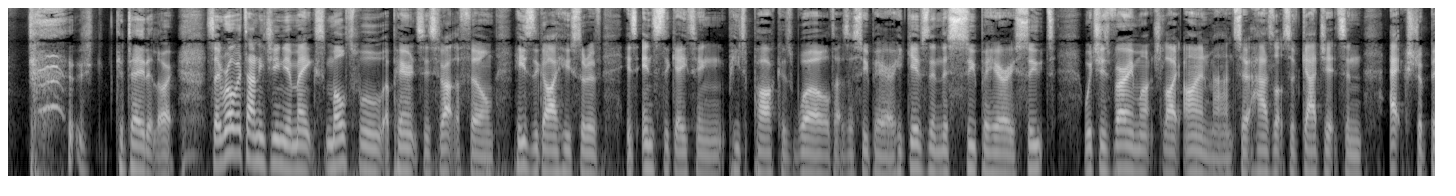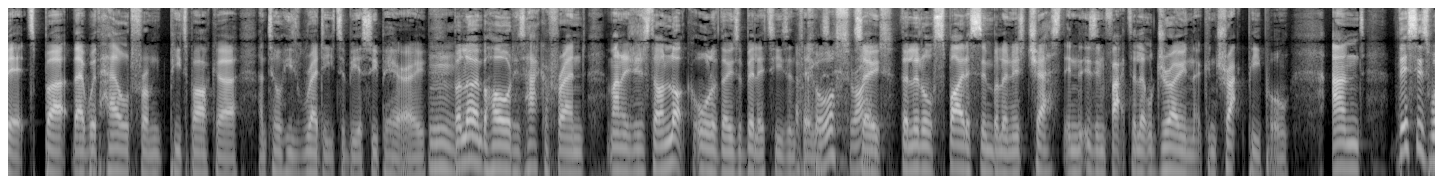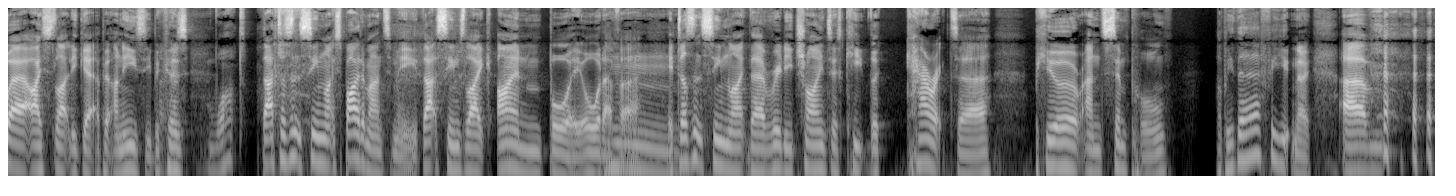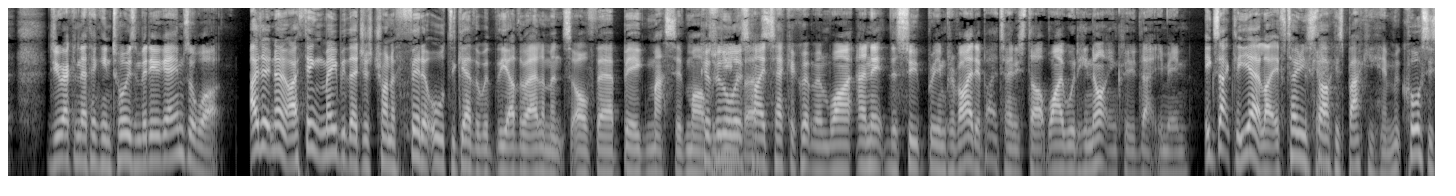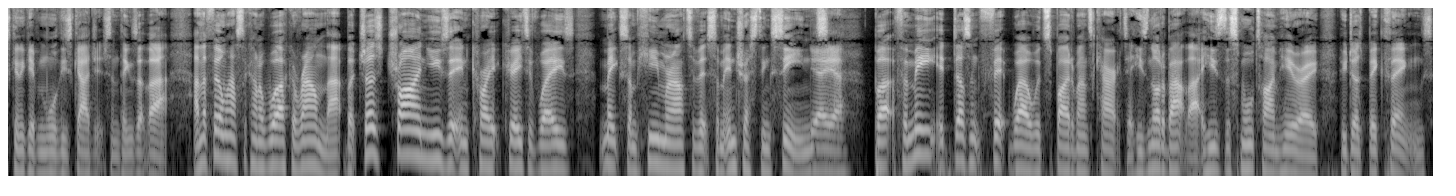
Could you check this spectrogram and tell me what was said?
Contain it, Laurie. So Robert Downey Jr. makes multiple appearances throughout the film. He's the guy who sort of is instigating Peter Parker's world as a superhero. He gives him this superhero suit, which is very much like Iron Man. So it has lots of gadgets and extra bits, but they're withheld from Peter Parker until he's ready to be a superhero. Mm. But lo and behold, his hacker friend manages to unlock all of those abilities and Of things. course, right. So the little spider symbol in his chest in, is in fact a little drone that can track people. And this is where I slightly get a bit uneasy because What? that doesn't seem like Spider-Man to me. That seems like Iron Boy or whatever. Hmm. It doesn't seem like they're really trying to keep the character pure and simple. I'll be there for you. No, um, Do you reckon they're thinking toys and video games or what? I don't know. I think maybe they're just trying to fit it all together with the other elements of their big, massive Marvel Because with all this high tech equipment, why and it the suit being provided by Tony Stark, why would he not include that? You mean? Exactly, yeah. Like if Tony Stark is backing him, of course he's going to give him all these gadgets and things like that. And the film has to kind of work around that, but just try and use it in cre- creative ways, make some humor out of it, some interesting scenes. Yeah, yeah. But for me, it doesn't fit well with Spider Man's character. He's not about that. He's the small time hero who does big things.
